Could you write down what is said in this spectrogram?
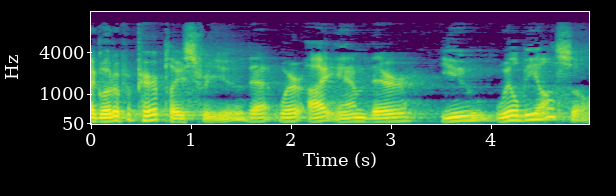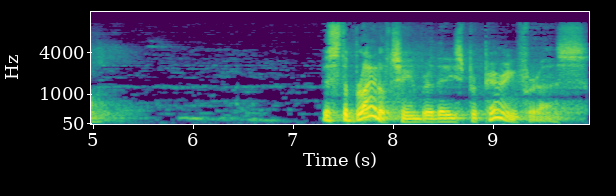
I go to prepare a place for you that where I am, there you will be also. It's the bridal chamber that he's preparing for us.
